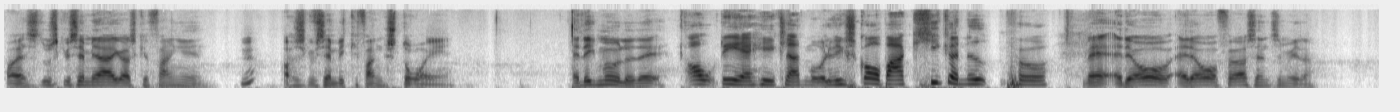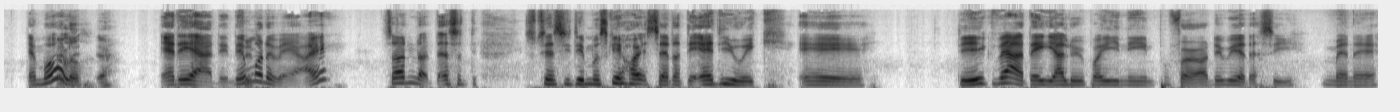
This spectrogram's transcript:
Og altså, nu skal vi se, om jeg ikke også kan fange en. Mm. Og så skal vi se, om vi ikke kan fange en stor en. Er det ikke målet i dag? Og oh, det er helt klart målet. Vi går bare og kigger ned på... Hvad, er, det over, er det over 40 cm? Er målet? Er det, ja. Ja, det er det. Det må det være, ikke? Sådan, altså, skal jeg sige, det er måske højt sat, og det er de jo ikke. Øh, det er ikke hver dag, jeg løber ind i en på 40, det vil jeg da sige. Men øh,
